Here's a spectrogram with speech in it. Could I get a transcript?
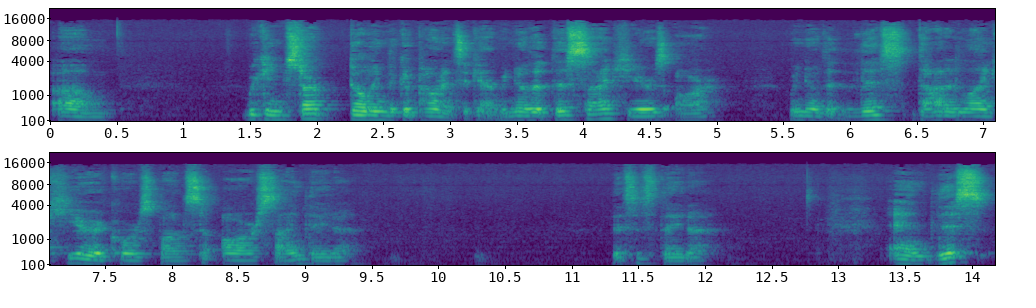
um, we can start building the components again. We know that this side here is r, we know that this dotted line here corresponds to r sine theta. This is theta. And this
